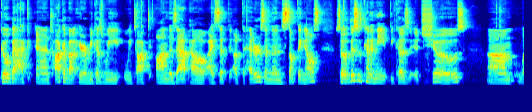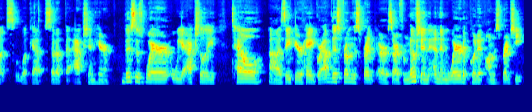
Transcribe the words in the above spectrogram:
go back and talk about here because we we talked on the Zap how I set the, up the headers and then something else. So this is kind of neat because it shows. Um, let's look at set up the action here. This is where we actually tell uh, Zapier, hey, grab this from the spread or sorry from Notion, and then where to put it on the spreadsheet.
